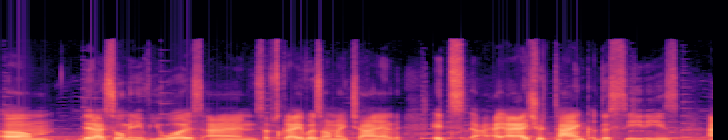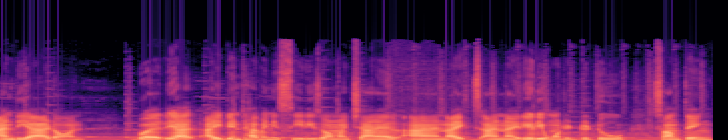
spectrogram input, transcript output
um, there are so many viewers and subscribers on my channel. It's I, I should thank the series and the add-on but yeah i didn't have any series on my channel and i and i really wanted to do something.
